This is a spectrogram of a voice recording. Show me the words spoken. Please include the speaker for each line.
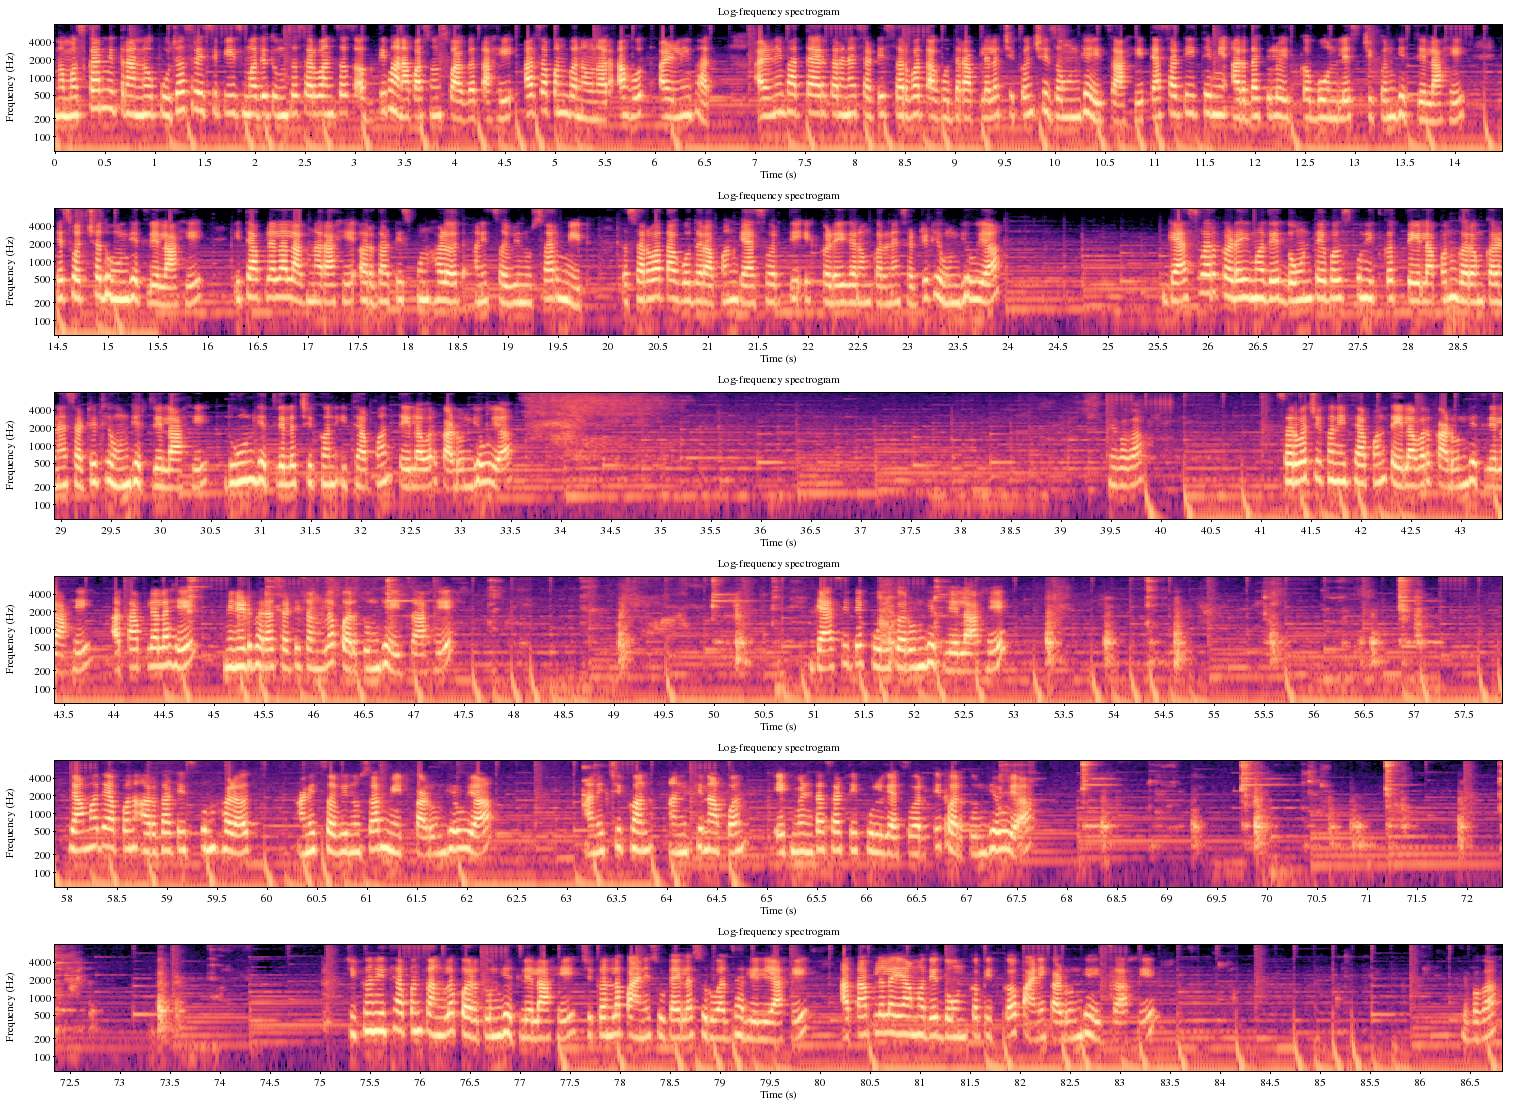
Speaker 1: नमस्कार मित्रांनो पूजाच रेसिपीजमध्ये तुमचं सर्वांचंच अगदी मनापासून स्वागत आहे. आज आपण बनवणार आहोत अळणी भात. अळणी भात तयार करण्यासाठी सर्वात अगोदर आपल्याला चिकन शिजवून घ्यायचं आहे. त्यासाठी इथे मी अर्धा किलो इतकं बोनलेस चिकन घेतलेलं आहे. हे स्वच्छ धुवून घेतलेलं आहे. इथे आपल्याला लागणार आहे अर्धा टीस्पून हळद आणि चवीनुसार मीठ. तर सर्वात अगोदर आपण गॅसवरती एक कढई गरम करण्यासाठी ठेवून घेऊया. गॅसवर कढईमध्ये दोन टेबलस्पून इतकं तेल आपण गरम करण्यासाठी ठेवून घेतलेलं आहे. धुवून घेतलेलं चिकन इथे आपण तेलावर काढून घेऊया. हे बघा. सर्व चिकन इथे आपण तेलावर काढून घेतलेलं आहे. आता आपल्याला हे मिनिट भरासाठी चांगलं परतून घ्यायचं आहे. गॅस इथे फुल करून घेतलेला आहे. यामध्ये आपण अर्धा टीस्पून हळद आणि चवीनुसार मीठ काढून घेऊया. आणि चिकन आणखीन आपण एक मिनिटासाठी फुल गॅसवरती परतून घेऊया. चिकन इथे आपण चांगलं परतून घेतलेलं आहे. चिकनला पाणी सुटायला सुरुवात झालेली आहे. आता आपल्याला यामध्ये दोन कप इतकं पाणी काढून घ्यायचं आहे. हे बघा.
